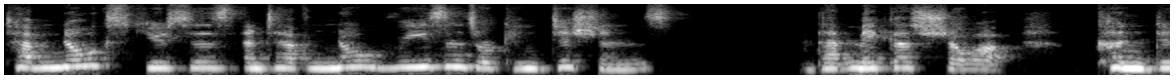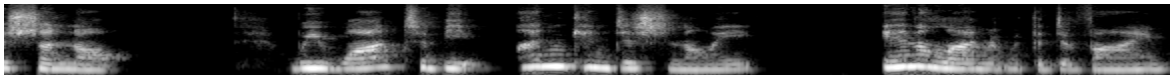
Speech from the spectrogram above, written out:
to have no excuses and to have no reasons or conditions that make us show up conditional. We want to be unconditionally in alignment with the divine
